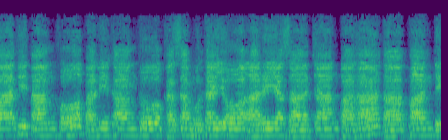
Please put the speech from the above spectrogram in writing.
าทิตังโคปนิทังทุกขสมุทโยอริยสัจจังปะหาตาพันติ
